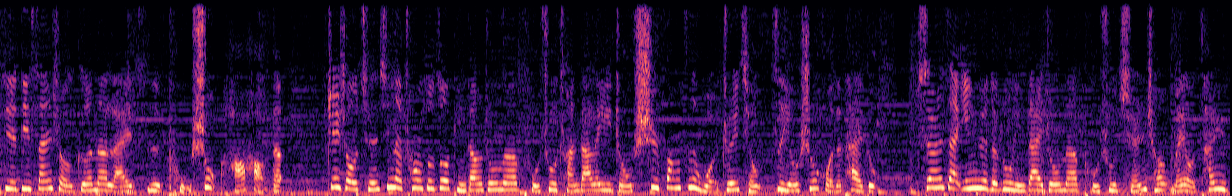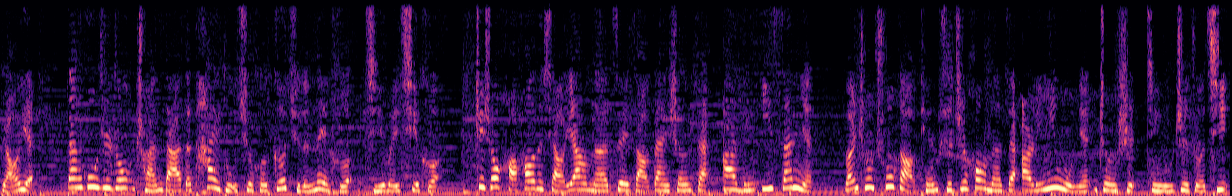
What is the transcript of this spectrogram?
第三首歌呢，来自朴树，好好的。这首全新的创作作品当中呢，朴树传达了一种释放自我、追求自由生活的态度。虽然在音乐的录影带中呢，朴树全程没有参与表演，但故事中传达的态度却和歌曲的内核极为契合。这首好好的小样呢，最早诞生在二零一三年，完成初稿填词之后呢，在二零一五年正式进入制作期。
